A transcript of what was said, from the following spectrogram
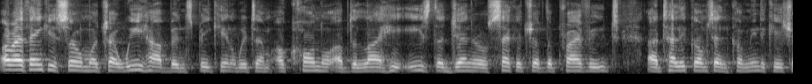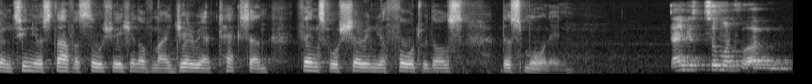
All right, thank you so much. Uh, we have been speaking with um, Okonu Abdullahi. He is the General Secretary of the Private uh, Telecoms and Communication Senior Staff Association of Nigeria, Texan. Thanks for sharing your thought with us this morning. Thank you so much for having me.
